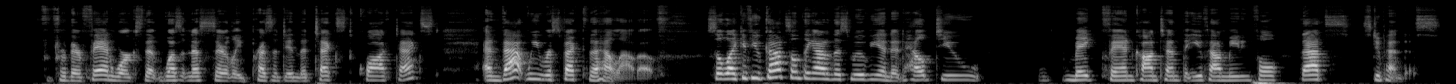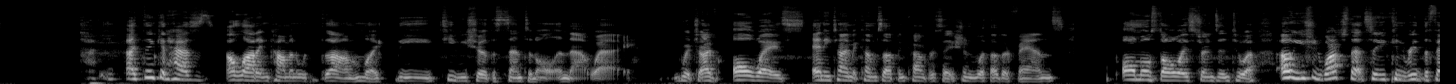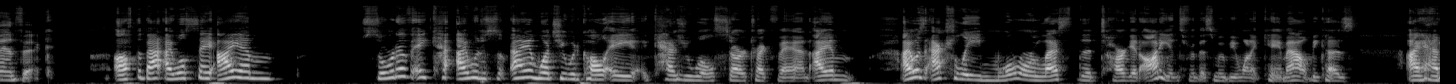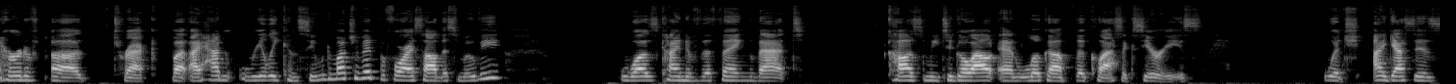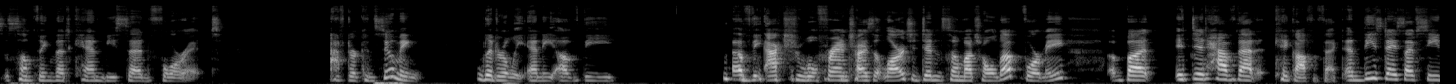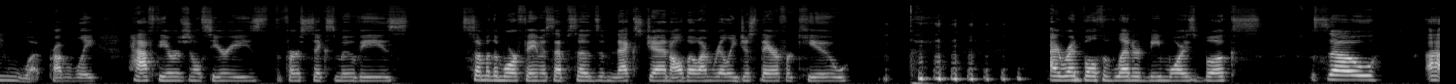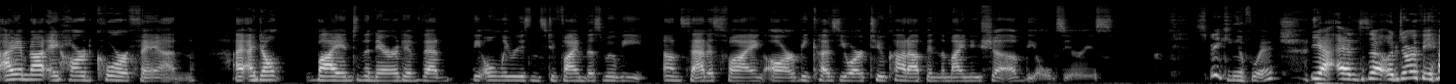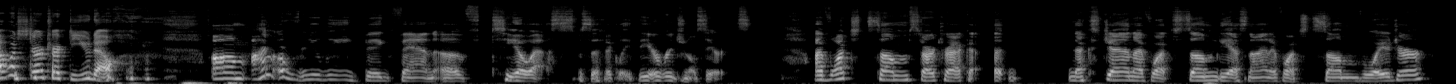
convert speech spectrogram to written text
for their fan works that wasn't necessarily present in the text qua text and that we respect the hell out of. So like if you got something out of this movie and it helped you make fan content that you found meaningful that's stupendous. I think it has a lot in common with, um, like the TV show The Sentinel in that way, which I've always, anytime it comes up in conversation with other fans, almost always turns into a, oh, you should watch that so you can read the fanfic. off the bat, I will say I am sort of a ca- I would I am what you would call a casual Star Trek fan. I am I was actually more or less the target audience for this movie when it came out because I had heard of uh Trek, but I hadn't really consumed much of it before I saw this movie. Was kind of the thing that caused me to go out and look up the classic series, which I guess is something that can be said for it. After consuming literally any of the of the actual franchise at large it didn't so much hold up for me but it did have that kickoff effect. And these days i've seen what probably half the original series the first six movies some of the more famous episodes of next gen although i'm really just there for q i read both of leonard nimoy's books so i I am not a hardcore fan I, I don't buy into the narrative that the only reasons to find this movie unsatisfying are because you are too caught up in the minutia of the old series. Speaking of which, Yeah, and so uh, Dorothy, how much Star Trek do you know? um, I'm a really big fan of TOS, specifically, the original series. I've watched some Star Trek uh, Next Gen, I've watched some DS9, I've watched some Voyager.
